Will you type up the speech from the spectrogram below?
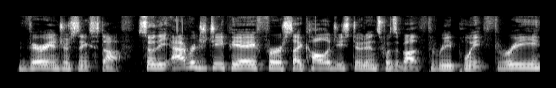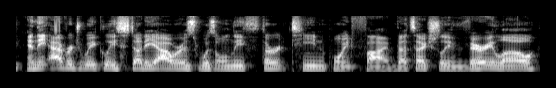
very interesting stuff. So the average GPA for psychology students was about 3 8.3, and the average weekly study hours was only 13.5. That's actually very low.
